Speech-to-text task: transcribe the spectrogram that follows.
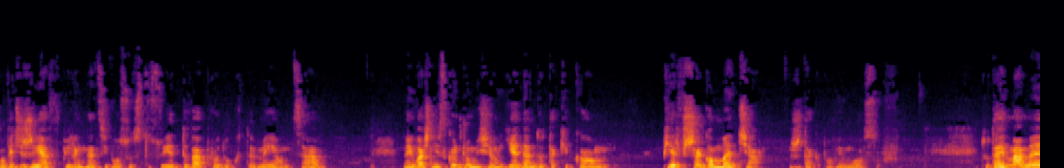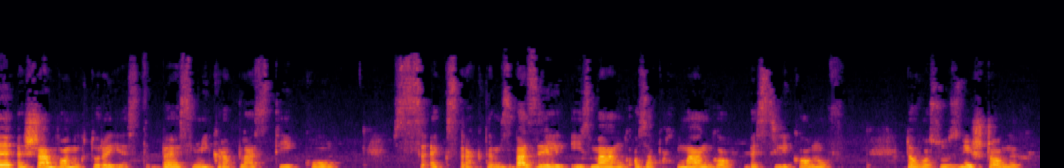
bo wiecie, że ja w pielęgnacji włosów stosuję dwa produkty myjące. No i właśnie skończył mi się jeden do takiego pierwszego mycia, że tak powiem, włosów. Tutaj mamy szampon, który jest bez mikroplastiku, z ekstraktem z bazylii i z mango, o zapachu mango, bez silikonów, do włosów zniszczonych,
